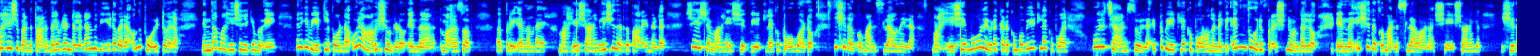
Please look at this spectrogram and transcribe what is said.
മഹേഷ് പണ്ട് താനെന്തായാലും ഇവിടെ ഉണ്ടല്ലോ. ഞാൻ ഒന്ന് വീട് വരാം ഒന്ന് പോയിട്ട് വരാം. എന്താ മഹേഷ് ചോദിക്കുമ്പോൾ ഏ എനിക്ക് വീട്ടിൽ പോകേണ്ട ഒരു ആവശ്യമുണ്ടോ എന്ന് നമ്മുടെ മഹേഷ് ആണെങ്കിൽ ഇഷിത അടുത്ത് പറയുന്നുണ്ട്. ശേഷം മഹേഷ് വീട്ടിലേക്ക് പോകുക കേട്ടോ ഇഷിതൊക്കെ മനസ്സിലാവുന്നില്ല. മഹേഷ് മോൾ ഇവിടെ കിടക്കുമ്പോൾ വീട്ടിലേക്ക് പോകാൻ ഒരു ചാൻസും ഇല്ല. ഇപ്പൊ വീട്ടിലേക്ക് പോകണമെന്നുണ്ടെങ്കിൽ എന്തോ ഒരു പ്രശ്നമുണ്ടല്ലോ എന്ന് ഇഷിതൊക്കെ മനസ്സിലാവാണ്. ശേഷമാണെങ്കിൽ ഇഷിത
